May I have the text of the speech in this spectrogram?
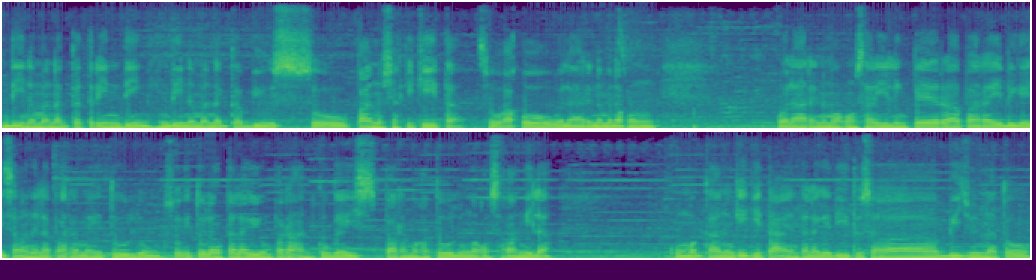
hindi naman nagka-trending, hindi naman nagka-views. So paano siya kikita? So ako wala rin naman akong wala rin naman akong sariling pera para ibigay sa kanila para maitulong. So ito lang talaga yung paraan ko guys para makatulong ako sa kanila kung magkano kikitain talaga dito sa video na to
